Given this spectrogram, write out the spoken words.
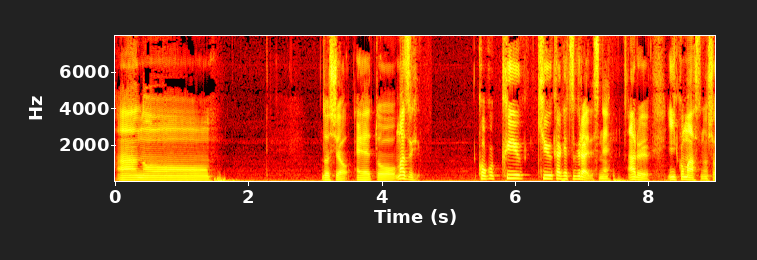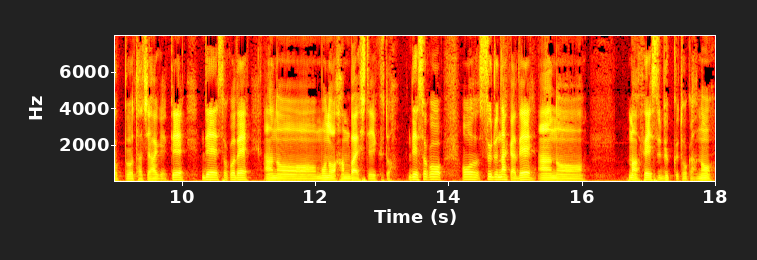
あの、どうしよう。えっ、と、まず、ここ9、9ヶ月ぐらいですね、ある e コマースのショップを立ち上げて、で、そこで、あのー、物を販売していくと。で、そこをする中で、あのー、まあ、Facebook とかの、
